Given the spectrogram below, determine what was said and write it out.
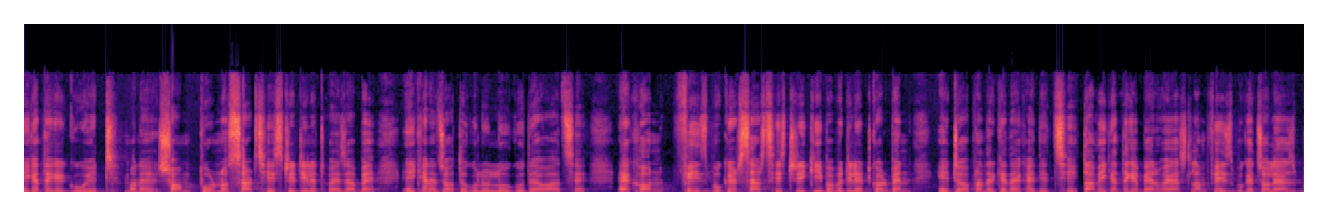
এখান থেকে গুইট মানে সম্পূর্ণ সার্চ হিস্ট্রি ডিলেট হয়ে যাবে। এইখানে যতগুলো লোগো দেওয়া আছে। এখন ফেসবুকের সার্চ হিস্ট্রি কীভাবে ডিলেট করবেন, এটাও আপনাদেরকে দেখাই দিচ্ছি। তো আমি এখান থেকে বের হয়ে আসলাম ফেসবুকে চলে আসব।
